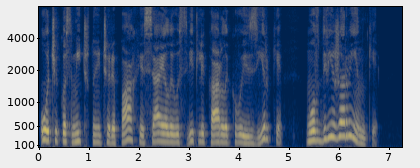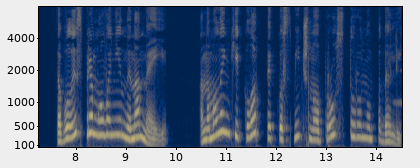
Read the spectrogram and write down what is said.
Очі космічної черепахи сяяли у світлі карликової зірки, мов дві жаринки, та були спрямовані не на неї, а на маленький клаптик космічного простору неподалік.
